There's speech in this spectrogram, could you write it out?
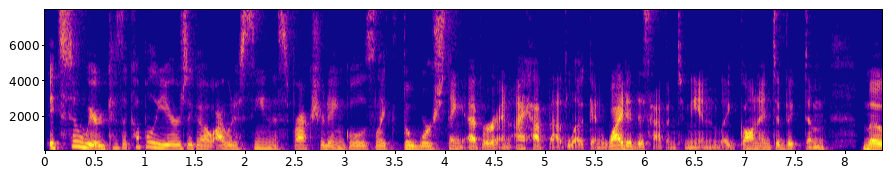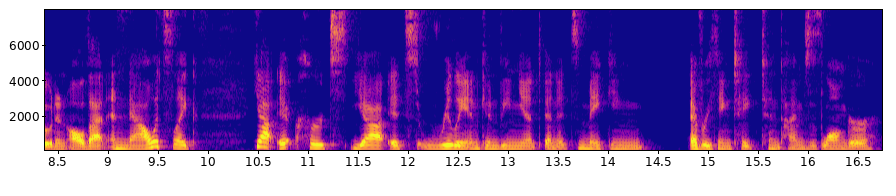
it's so weird because a couple of years ago, I would have seen this fractured ankle as like the worst thing ever. And I have bad luck. And why did this happen to me? And like gone into victim mode and all that. And now it's like, yeah, it hurts. Yeah, it's really inconvenient and it's making everything take 10 times as longer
